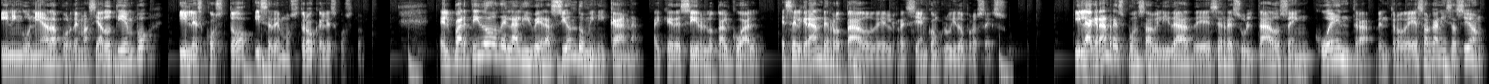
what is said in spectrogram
y ninguneada por demasiado tiempo y les costó y se demostró que les costó. El Partido de la Liberación Dominicana, hay que decirlo tal cual, es el gran derrotado del recién concluido proceso. Y la gran responsabilidad de ese resultado se encuentra dentro de esa organización.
